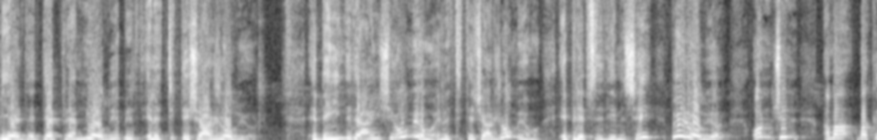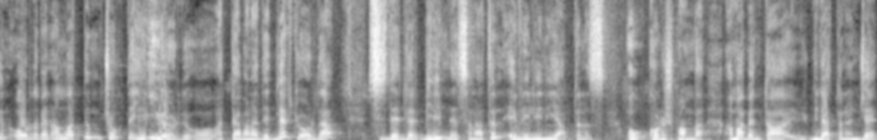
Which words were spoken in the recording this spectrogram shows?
bir yerde deprem ne oluyor? Bir elektrik deşarjı oluyor. E beyinde de aynı şey olmuyor mu? Elektrik deşarjı olmuyor mu? Epilepsi dediğimiz şey böyle oluyor. Onun için ama bakın orada ben anlattım çok da ilgi gördü. O hatta bana dediler ki orada siz dediler bilimle sanatın evliliğini yaptınız o konuşmamda. Ama ben ta milattan önce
